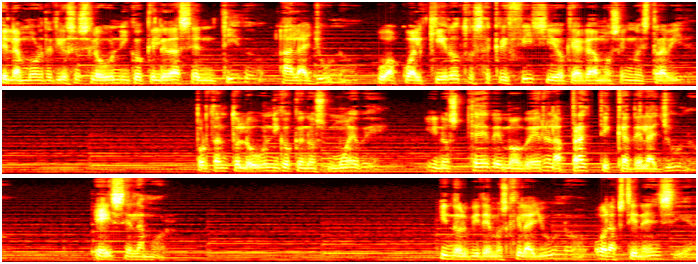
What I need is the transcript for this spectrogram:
El amor de Dios es lo único que le da sentido al ayuno o a cualquier otro sacrificio que hagamos en nuestra vida. Por tanto, lo único que nos mueve y nos debe mover a la práctica del ayuno es el amor. Y no olvidemos que el ayuno o la abstinencia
